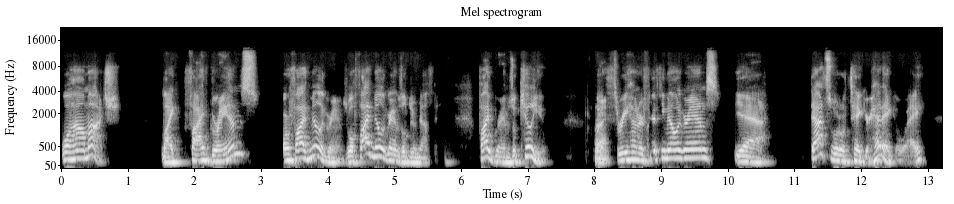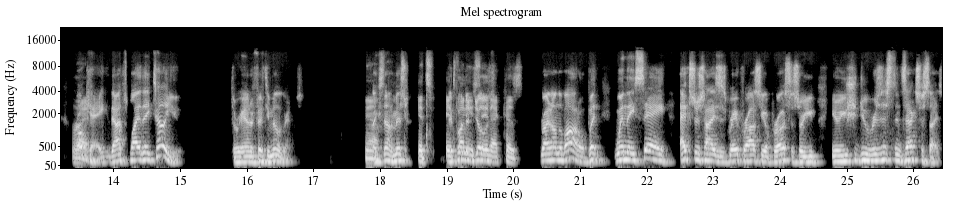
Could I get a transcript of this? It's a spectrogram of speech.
Well, how much? Like five grams or five milligrams? Well, five milligrams will do nothing. Five grams will kill you. But Right. 350 milligrams? Yeah. That's what will take your headache away. Right. Okay, that's why they tell you 350 milligrams. Yeah. Like it's not a mystery, It's it's funny you say that because right on the bottle. But when they say exercise is great for osteoporosis, or you you know you should do resistance exercise.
